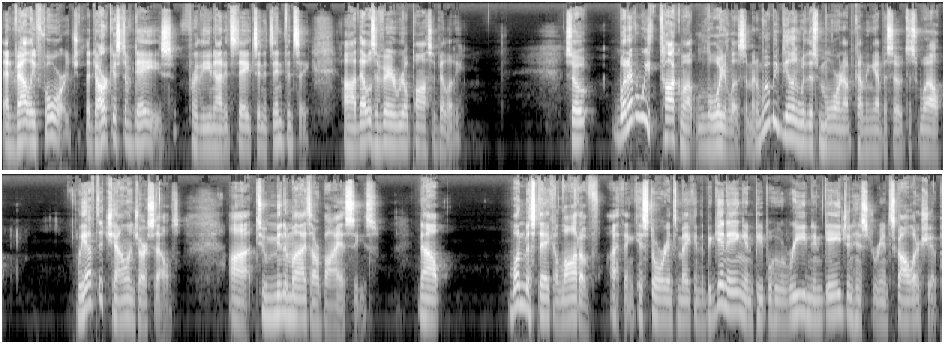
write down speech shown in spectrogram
at Valley Forge, the darkest of days for the United States in its infancy, uh, that was a very real possibility. So, whenever we talk about loyalism, and we'll be dealing with this more in upcoming episodes as well, we have to challenge ourselves uh, to minimize our biases. Now, one mistake a lot of, I think, historians make in the beginning and people who read and engage in history and scholarship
